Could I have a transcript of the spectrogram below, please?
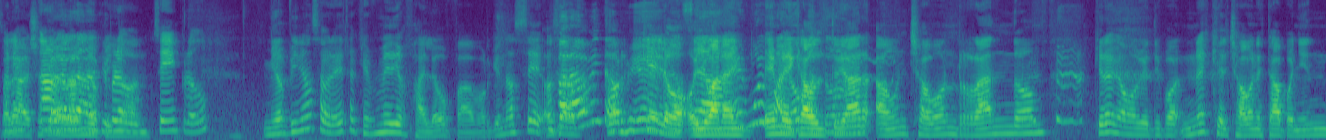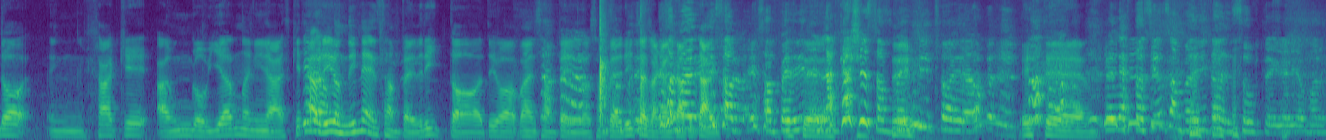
Pará, yo Ah, dar mi Produ, sí, Produ. Mi opinión sobre esto es que es medio falopa, porque no sé, o Para sea, mí ¿por qué lo o sea, iban a es MK a un chabón random? Que era como que tipo, no es que el chabón estaba poniendo en jaque a un gobierno ni nada, quería Pero- abrir un Disney en San Pedrito, tipo, va en San Pedro, San Pedrito es acá en Capital. esa Pedrito- Este, En la calle San sí. Pedrito era. Este, En la estación San Pedrito del subte, quería poner.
